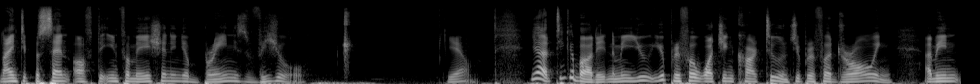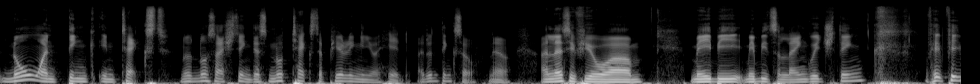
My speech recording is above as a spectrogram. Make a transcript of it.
90% of the information in your brain is visual. Yeah. Yeah think about it. I mean you you prefer watching cartoons. You prefer drawing. I mean no one think in text. No no such thing. There's no text appearing in your head. I don't think so. No. Unless if you um maybe maybe it's a language thing. Maybe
